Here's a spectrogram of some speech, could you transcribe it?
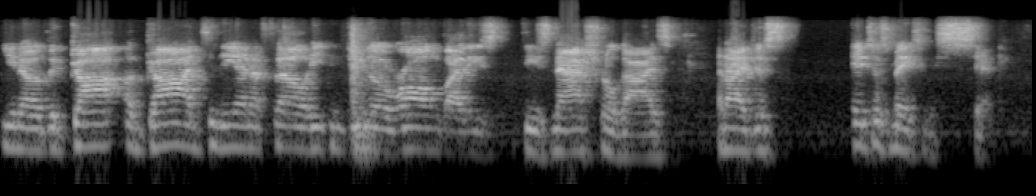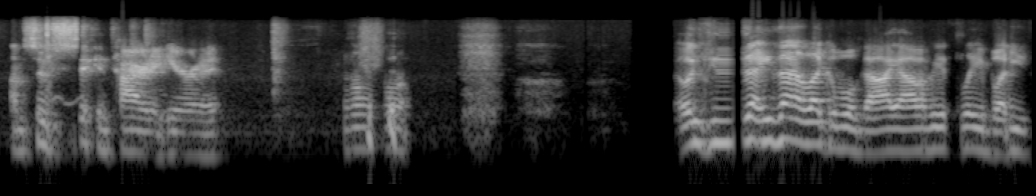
you know the god a god to the NFL. He can do no wrong by these these national guys, and I just it just makes me sick. I'm so sick and tired of hearing it. Oh, he's not, he's not a likable guy, obviously, but he's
